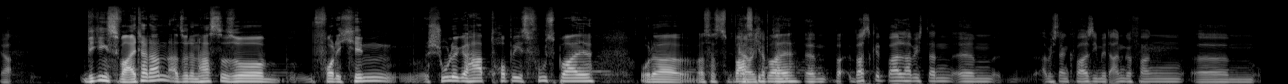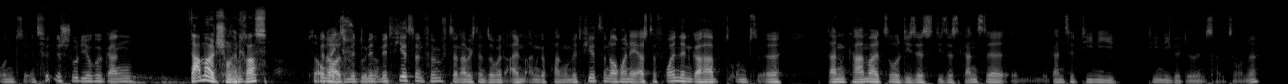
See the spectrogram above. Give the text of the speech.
Ja. Wie ging es weiter dann? Also dann hast du so vor dich hin Schule gehabt, Hobbys, Fußball oder was hast du, Basketball? Genau, dann, ähm, Basketball habe ich dann ähm, habe ich dann quasi mit angefangen ähm, und ins Fitnessstudio gegangen. Damals schon, dann, krass. Genau, also mit, mit, mit 14, 15 habe ich dann so mit allem angefangen. Mit 14 auch meine erste Freundin gehabt und äh, dann kam halt so dieses, dieses ganze, ganze Teenie, Teenie-Gedöns halt so, ne?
